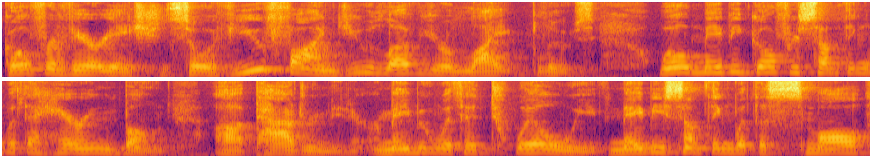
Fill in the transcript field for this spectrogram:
Go for variations. So if you find you love your light blues, well, maybe go for something with a herringbone uh, pattern in it, or maybe with a twill weave, maybe something with a small,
